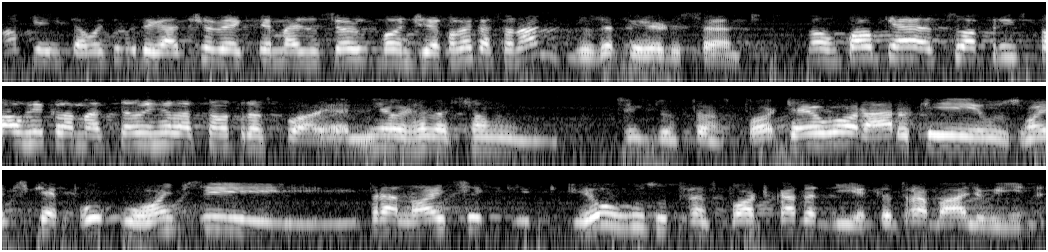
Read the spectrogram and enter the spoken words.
Ok, então, muito obrigado. Deixa eu ver aqui, tem mais o senhor. Bom dia, como é que é o seu nome? José Ferreira dos Santos. Bom, qual que é a sua principal reclamação em relação ao transporte? É, a minha relação do transporte é o horário que os ônibus, que é pouco ônibus e para nós, eu uso o transporte cada dia, que eu trabalho ainda.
